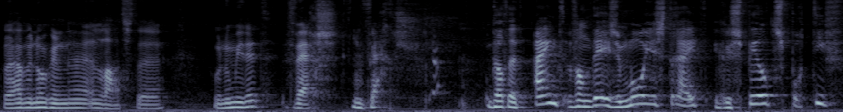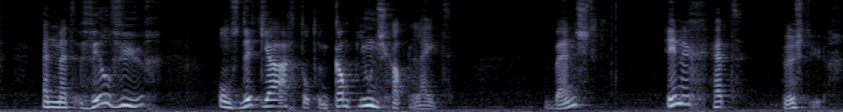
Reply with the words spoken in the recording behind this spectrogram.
We hebben nog een, eh, een laatste... Hoe noem je dit? Vers. Een vers. Dat het eind van deze mooie strijd, gespeeld sportief en met veel vuur, ons dit jaar tot een kampioenschap leidt. Wenst innig het bestuur.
